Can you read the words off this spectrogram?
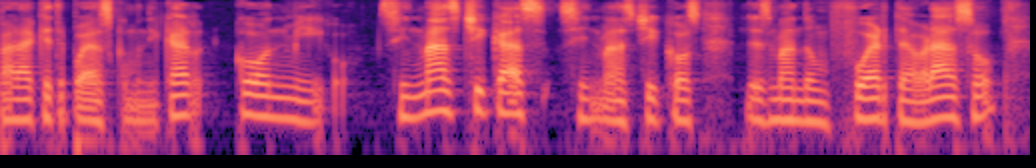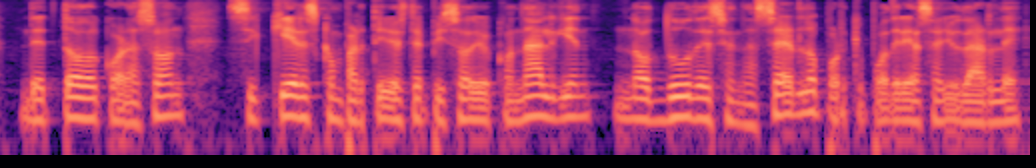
para que te puedas comunicar conmigo. Sin más chicas, sin más chicos, les mando un fuerte abrazo de todo corazón. Si quieres compartir este episodio con alguien, no dudes en hacerlo porque podrías ayudarle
